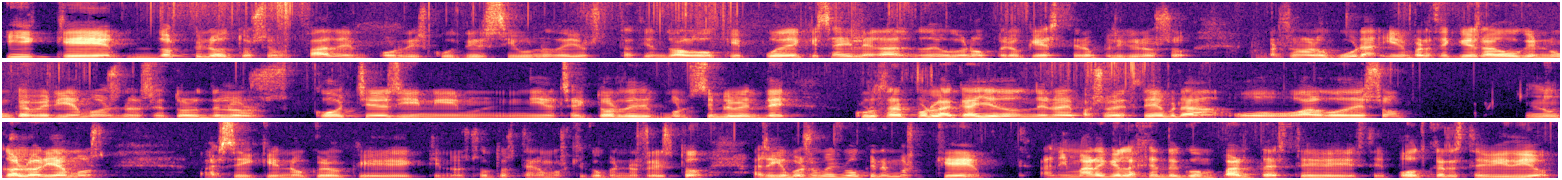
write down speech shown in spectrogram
y que dos pilotos se enfaden por discutir si uno de ellos está haciendo algo que puede que sea ilegal, no digo que no, pero que es cero peligroso, me parece una locura y me parece que es algo que nunca veríamos en el sector de los coches y ni, en el sector de simplemente cruzar por la calle donde no hay paso de cebra o, algo de eso, nunca lo haríamos. Así que no creo que, nosotros tengamos que comernos esto. Así que por eso mismo queremos que animar a que la gente comparta este, este podcast, este vídeo,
